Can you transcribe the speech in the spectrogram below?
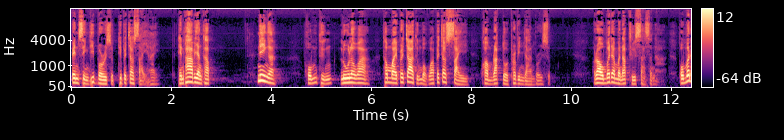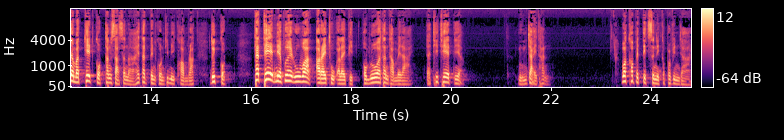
เป็นสิ่งที่บริสุทธิ์ที่พระเจ้าใส่ให้ เห็นภาพไปยังครับ นี่ไง ผมถึงรู้แล้วว่าทำไมพระเจ้าถึงบอกว่าพระเจ้าใส่ความรักโดยพระวิญญาณบริสุทธิ์ เราไม่ได้มานับถือศาสนา ผมไม่ได้มาเทศกฎทางศาสนา ให้ท่านเป็นคนที่มีความรักด้วยกฎแค่เทศเนี่ยเพื่อให้รู้ว่าอะไรถูกอะไรผิด ผมรู้ว่าท่านทำไม่ได้ แต่ที่เทศเนี่ยหนุนใจท่าน ว่าเข้าไปติดสนิทกับพระวิญญาณ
